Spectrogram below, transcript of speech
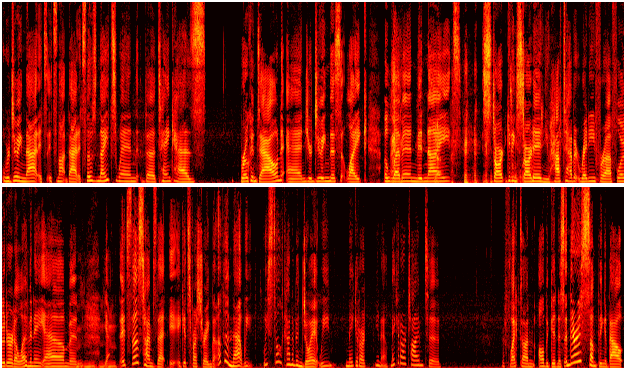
we're doing that, it's it's not bad. It's those nights when the tank has broken down and you're doing this at like 11 midnight start getting totally. started and you have to have it ready for a floater at 11 a.m and mm-hmm, mm-hmm. yeah it's those times that it, it, gets frustrating but other than that we we still kind of enjoy it we make it our you know make it our time to reflect on all the goodness and there is something about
